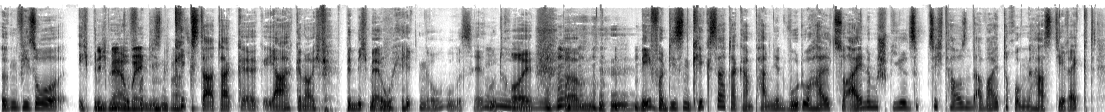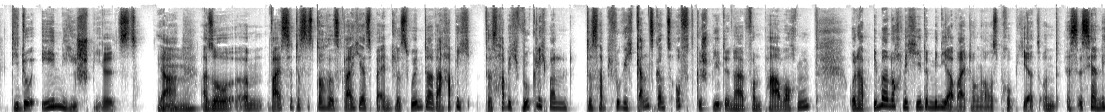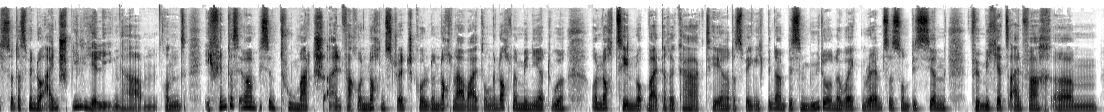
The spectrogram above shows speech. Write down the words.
irgendwie so, ich bin Nicht mehr müde von Awaken diesen quasi. Kickstarter, äh, ja genau, ich bin nicht mehr Awaken. Oh, sehr gut, Roy. Uh. ähm, Hm. Nee, von diesen Kickstarter-Kampagnen, wo du halt zu einem Spiel 70.000 Erweiterungen hast direkt, die du eh nie spielst. Ja, Mhm. also ähm, weißt du, das ist doch das gleiche jetzt bei Endless Winter. Da habe ich, das habe ich wirklich mal, das habe ich wirklich ganz, ganz oft gespielt innerhalb von ein paar Wochen und habe immer noch nicht jede Mini-Erweiterung ausprobiert. Und es ist ja nicht so, dass wir nur ein Spiel hier liegen haben. Und ich finde das immer ein bisschen too much einfach. Und noch ein Stretch Goal und noch eine Erweiterung und noch eine Miniatur und noch zehn weitere Charaktere. Deswegen, ich bin da ein bisschen müde und Awaken Realms ist so ein bisschen für mich jetzt einfach ähm,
